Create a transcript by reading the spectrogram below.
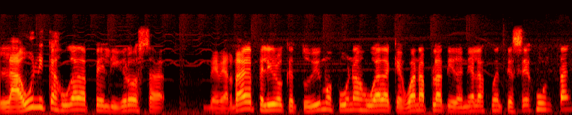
La única jugada peligrosa, de verdad de peligro que tuvimos, fue una jugada que Juana Plata y Daniela Fuentes se juntan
